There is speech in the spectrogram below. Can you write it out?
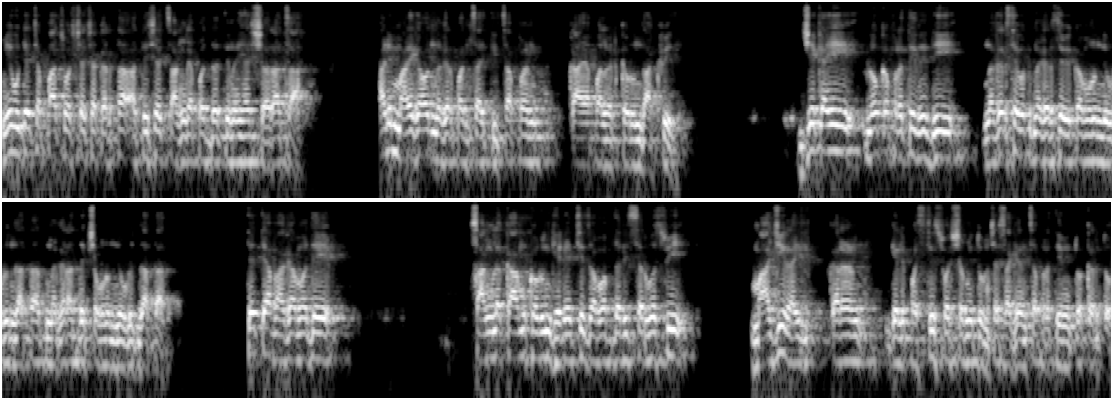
मी उद्याच्या पाच वर्षाच्या करता अतिशय चांगल्या पद्धतीनं ह्या शहराचा आणि माळेगाव नगरपंचायतीचा पण कायापालट करून दाखवील जे काही लोकप्रतिनिधी नगरसेवक नगरसेविका म्हणून निवडून जातात नगराध्यक्ष म्हणून निवडून जातात ते त्या भागामध्ये चांगलं काम करून घेण्याची जबाबदारी सर्वस्वी माझी राहील कारण गेले पस्तीस वर्ष मी तुमच्या सगळ्यांचं प्रतिनिधित्व करतो.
